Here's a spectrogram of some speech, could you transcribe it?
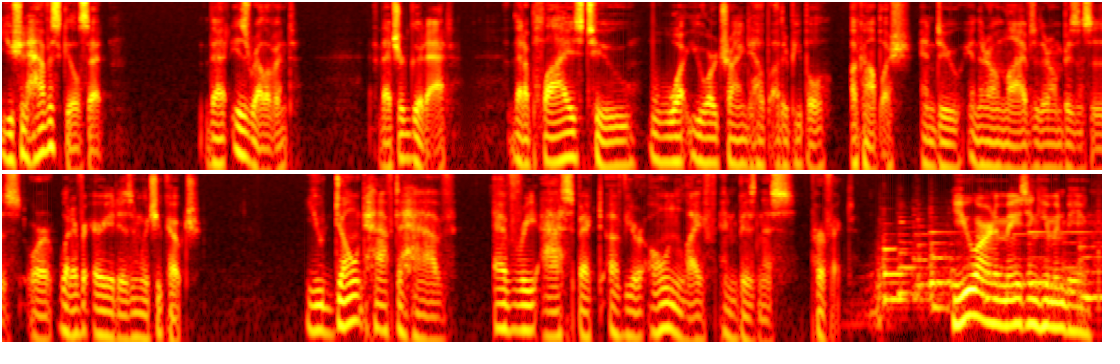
you should have a skill set that is relevant, that you're good at, that applies to what you are trying to help other people accomplish and do in their own lives or their own businesses or whatever area it is in which you coach. You don't have to have every aspect of your own life and business perfect. You are an amazing human being.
